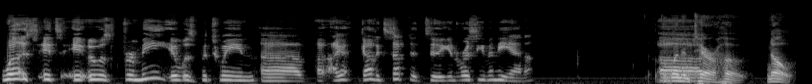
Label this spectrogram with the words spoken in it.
well, it's, it's it was for me. It was between uh, I got accepted to University of Indiana. The one in uh, Terre Haute. No,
